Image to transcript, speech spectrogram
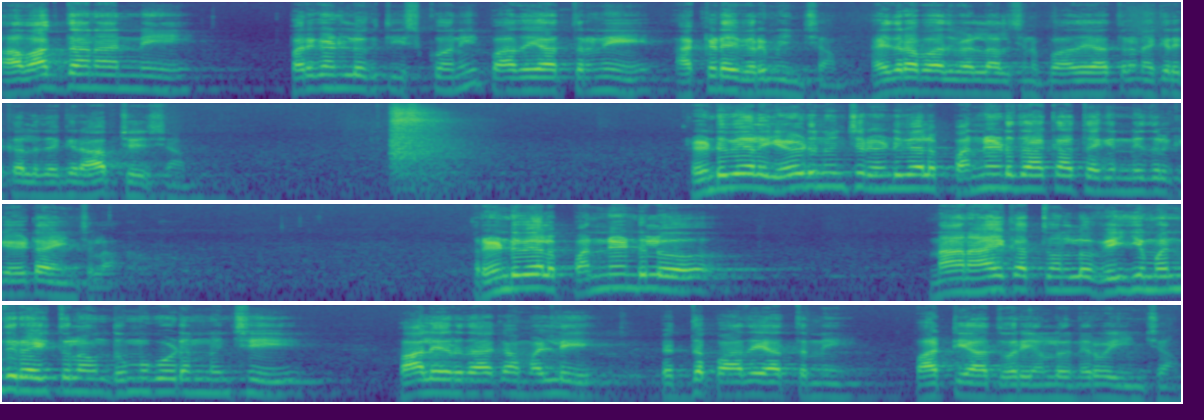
ఆ వాగ్దానాన్ని పరిగణలోకి తీసుకొని పాదయాత్రని అక్కడే విరమించాం. హైదరాబాద్ వెళ్ళాల్సిన పాదయాత్ర నగరికల్ దగ్గర ఆఫ్ చేశాం. రెండు వేల ఏడు నుంచి రెండు వేల పన్నెండు దాకా తగిన నిధులు కేటాయించలా. రెండు వేల పన్నెండులో నా నాయకత్వంలో వెయ్యి మంది రైతులం దుమ్ముగూడెం నుంచి పాలేరు దాకా మళ్ళీ పెద్ద పాదయాత్రని పార్టీ ఆధ్వర్యంలో నిర్వహించాం.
